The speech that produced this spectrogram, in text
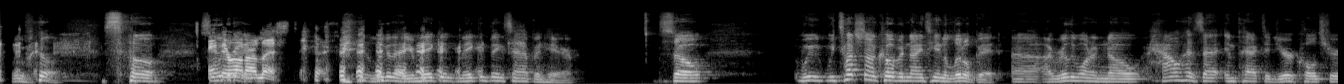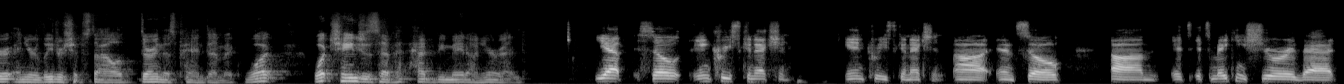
We will. So, so and they're on that. our list. look at that. You're making making things happen here. So, we we touched on COVID 19 a little bit. Uh, I really want to know how has that impacted your culture and your leadership style during this pandemic? What what changes have had to be made on your end? Yep. So increased connection increased connection. Uh, and so um, it's it's making sure that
